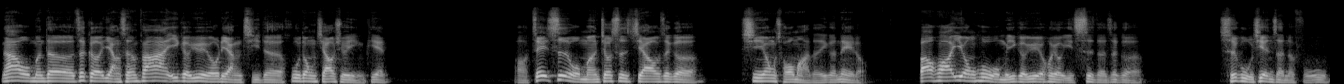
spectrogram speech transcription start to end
那我们的这个养成方案，一个月有两集的互动教学影片。哦，这次我们就是教这个信用筹码的一个内容，包括用户，我们一个月会有一次的这个持股见证的服务。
